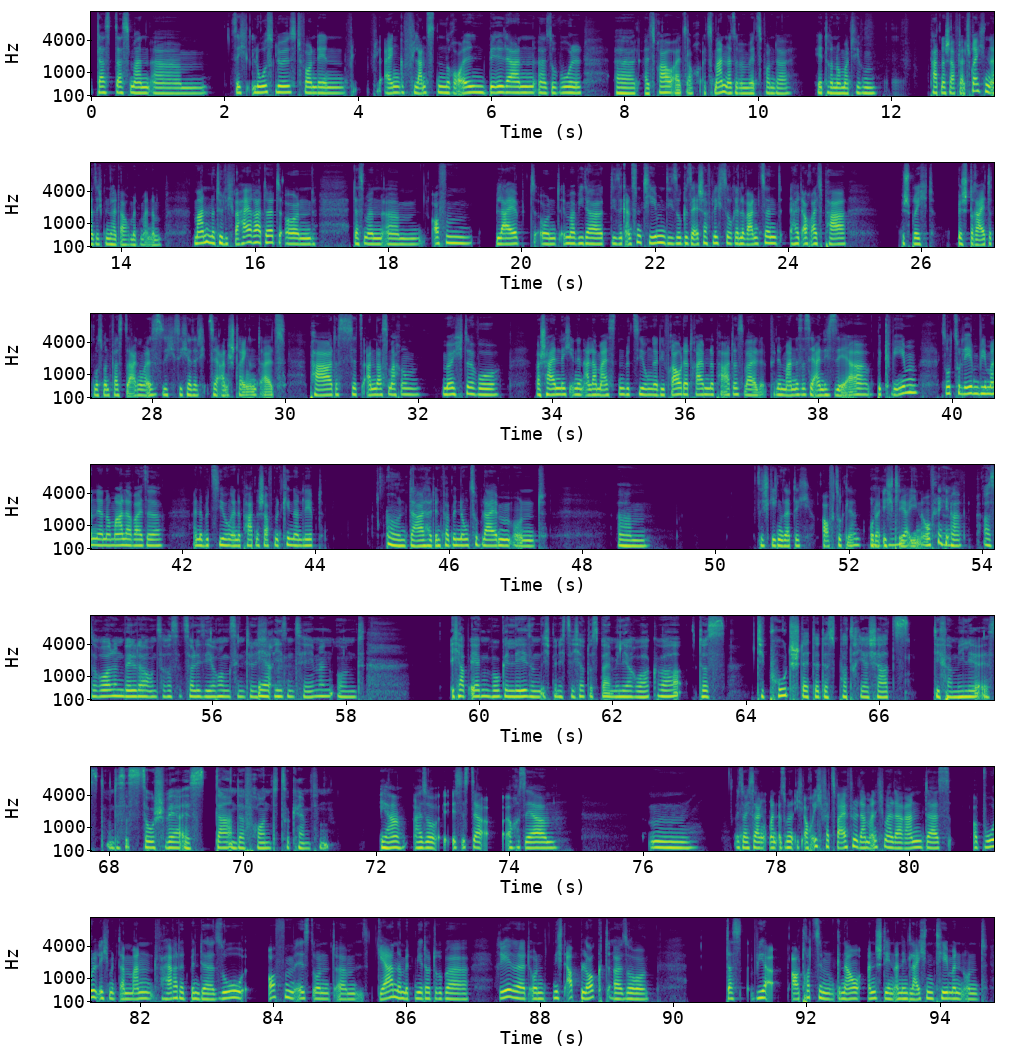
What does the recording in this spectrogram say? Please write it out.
dass, dass man ähm, sich loslöst von den eingepflanzten Rollenbildern, äh, sowohl äh, als Frau als auch als Mann. Also wenn wir jetzt von der heteronormativen Partnerschaft halt sprechen, also ich bin halt auch mit meinem Mann natürlich verheiratet und dass man ähm, offen bleibt und immer wieder diese ganzen Themen, die so gesellschaftlich so relevant sind, halt auch als Paar bespricht, bestreitet, muss man fast sagen, weil es ist sich sicher sehr, anstrengend als Paar, das es jetzt anders machen möchte, wo wahrscheinlich in den allermeisten Beziehungen ja die Frau der treibende Part ist, weil für den Mann ist es ja eigentlich sehr bequem, so zu leben, wie man ja normalerweise eine Beziehung, eine Partnerschaft mit Kindern lebt. Und da halt in Verbindung zu bleiben und ähm, sich gegenseitig aufzuklären. Oder mhm. ich kläre ihn auf. Ja. ja. Also Rollenbilder, unsere Sozialisierung sind natürlich ja. Riesenthemen und ich habe irgendwo gelesen, ich bin nicht sicher, ob das bei Emilia Roark war, dass die Brutstätte des Patriarchats die Familie ist und dass es so schwer ist, da an der Front zu kämpfen. Ja, also es ist ja auch sehr, mh, mm, wie soll ich sagen, man, also ich, auch ich verzweifle da manchmal daran, dass obwohl ich mit einem Mann verheiratet bin, der so offen ist und ähm, gerne mit mir darüber redet und nicht abblockt, mhm. also dass wir auch trotzdem genau anstehen an den gleichen Themen und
